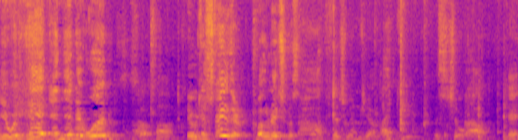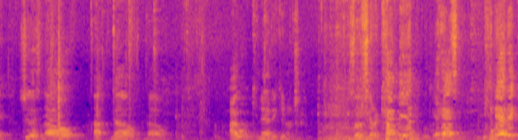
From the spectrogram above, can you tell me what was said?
It would hit and then it would Pop. it would just stay there. Mother Nature goes, ah, potential energy, I like you. Let's chill out. Okay? She goes, no, no, no. I want kinetic energy. So it's going to come in, it has kinetic,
